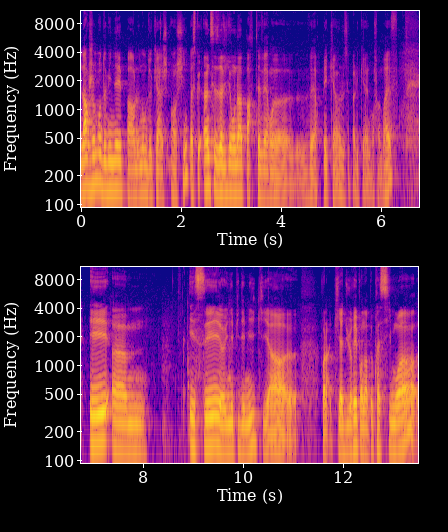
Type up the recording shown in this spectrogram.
largement dominé par le nombre de cas en Chine, parce qu'un de ces avions-là partait vers, vers Pékin, je ne sais pas lequel, mais enfin bref. Et et c'est euh, une épidémie qui a, euh, voilà, qui a duré pendant à peu près six mois,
